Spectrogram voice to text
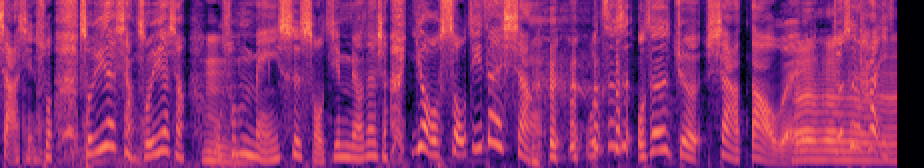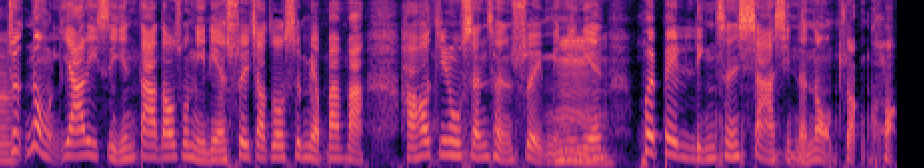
吓醒说手机在响，手机在响。我说没事，手机没有在响。有手机在响，我真是我真的觉得吓到哎，就是他就那种压力是已经大到说你连睡觉都是没有办法好好进入深层睡眠，你连会被铃声吓醒的那种状况。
